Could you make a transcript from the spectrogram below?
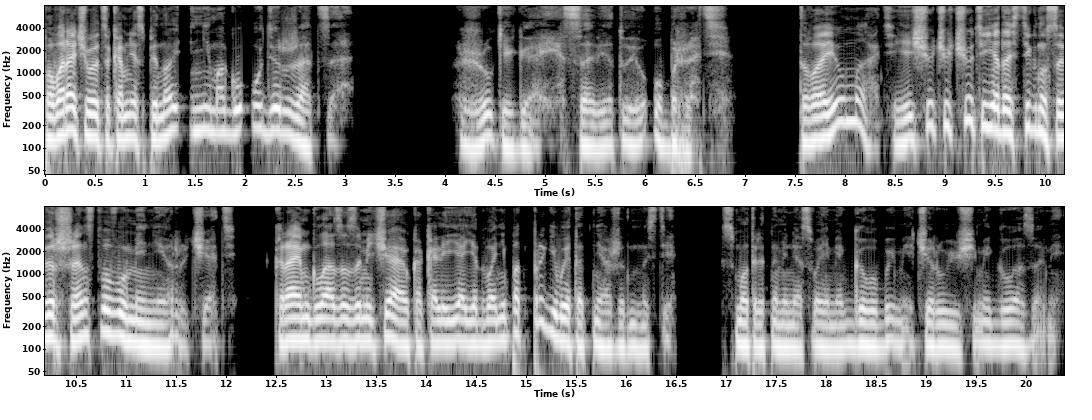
поворачиваются ко мне спиной, не могу удержаться. Руки, Гай, советую убрать. Твою мать, еще чуть-чуть, и я достигну совершенства в умении рычать. Краем глаза замечаю, как Алия едва не подпрыгивает от неожиданности. Смотрит на меня своими голубыми, чарующими глазами.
